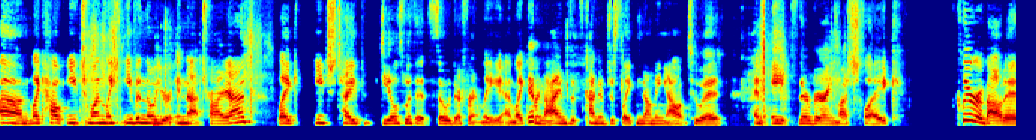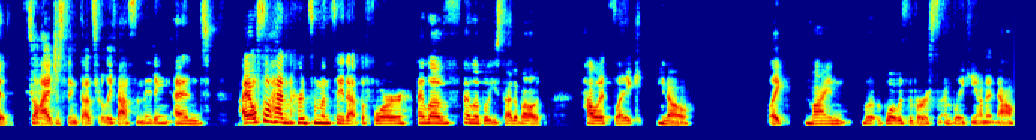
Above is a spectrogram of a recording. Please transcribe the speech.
Um, like how each one, like even though you're in that triad, like each type deals with it so differently. And like yep. for nines, it's kind of just like numbing out to it. And eights, they're very much like clear about it. So I just think that's really fascinating. And I also hadn't heard someone say that before. I love I love what you said about how it's like, you know, like mine what, was the verse? I'm blanking on it now.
